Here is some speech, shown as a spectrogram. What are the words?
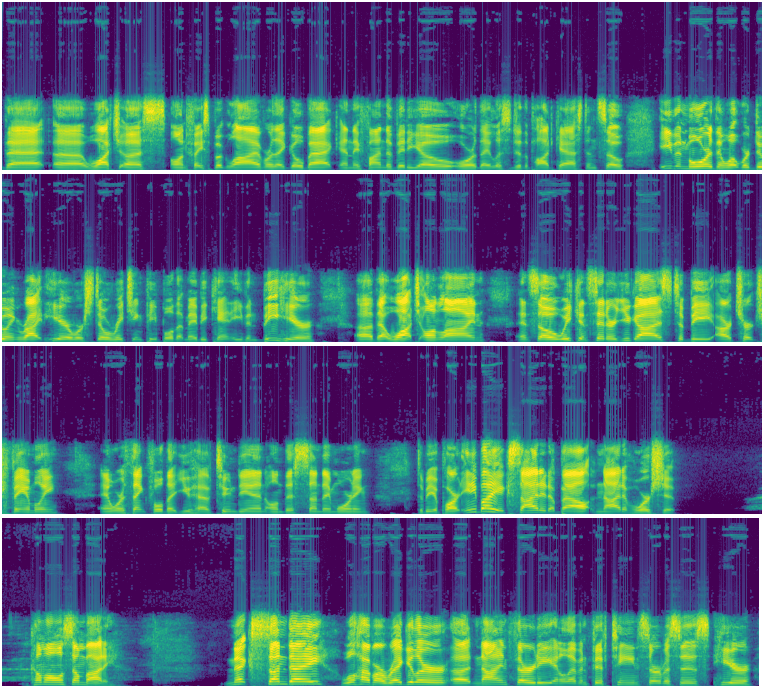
that uh, watch us on Facebook Live, or they go back and they find the video, or they listen to the podcast. And so, even more than what we're doing right here, we're still reaching people that maybe can't even be here uh, that watch online. And so, we consider you guys to be our church family and we're thankful that you have tuned in on this Sunday morning to be a part. Anybody excited about Night of Worship? Come on, somebody. Next Sunday, we'll have our regular uh, 9:30 and 11:15 services here,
